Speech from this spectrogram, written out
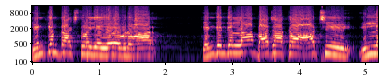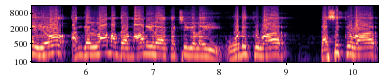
இன்கம் டாக்ஸ் துறையை ஏவ விடுவார் எங்கெங்கெல்லாம் பாஜக ஆட்சி இல்லையோ அங்கெல்லாம் அந்த மாநில கட்சிகளை ஒடுக்குவார் நசுக்குவார்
